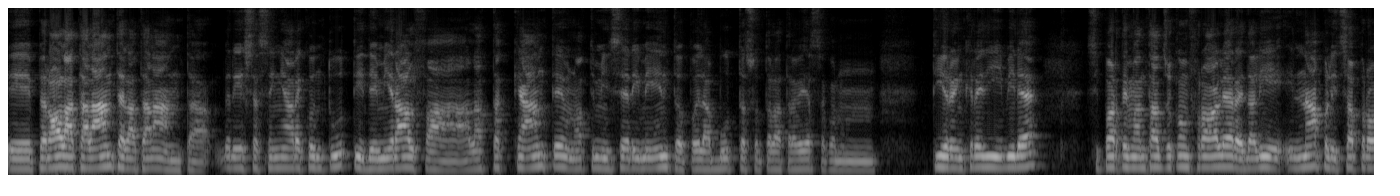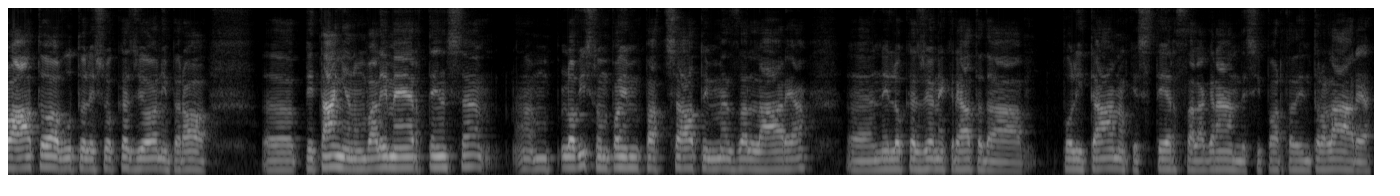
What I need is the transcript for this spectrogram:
e però l'Atalanta è l'Atalanta. Riesce a segnare con tutti. Demiral fa l'attaccante un ottimo inserimento poi la butta sotto la traversa con un tiro incredibile, si porta in vantaggio con Frolier e da lì il Napoli ci ha provato, ha avuto le sue occasioni, però eh, Petagna non vale Mertens, um, l'ho visto un po' impacciato in mezzo all'area eh, nell'occasione creata da Politano che sterza la grande, si porta dentro l'area,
